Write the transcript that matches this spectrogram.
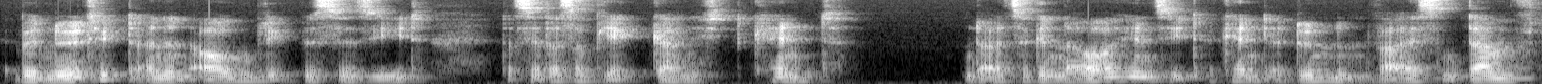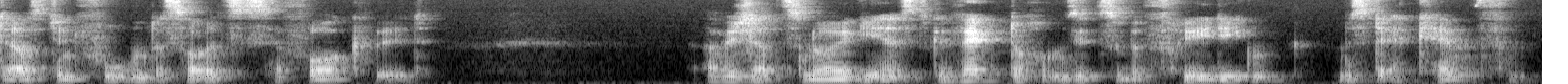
Er benötigt einen Augenblick, bis er sieht, dass er das Objekt gar nicht kennt. Und als er genauer hinsieht, erkennt er dünnen weißen Dampf, der aus den Fugen des Holzes hervorquillt. Abijads Neugier ist geweckt, doch um sie zu befriedigen, müsste er kämpfen.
